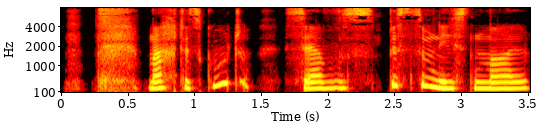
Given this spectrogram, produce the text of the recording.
Macht es gut. Servus. Bis zum nächsten Mal.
